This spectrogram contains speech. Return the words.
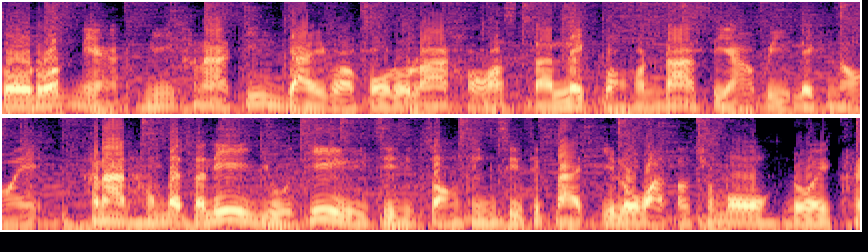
ตัวรถเนี่ยมีขนาดที่ใหญ่กว่า Corolla Cross แต่เล็กกว่า Honda CR-V เล็กน้อย ขนาดของแบตเตอรี่อยู่ที่ 42-48 กิโลวัตต์ต่อชั่วโมง โดยเคล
